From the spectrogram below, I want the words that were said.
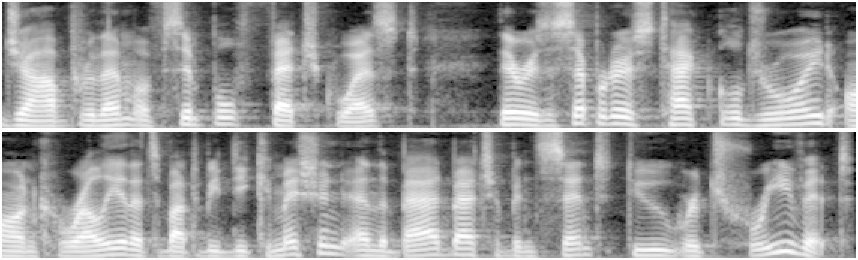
job for them of simple fetch quest. There is a separatist tactical droid on Corellia that's about to be decommissioned, and the Bad Batch have been sent to retrieve it.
